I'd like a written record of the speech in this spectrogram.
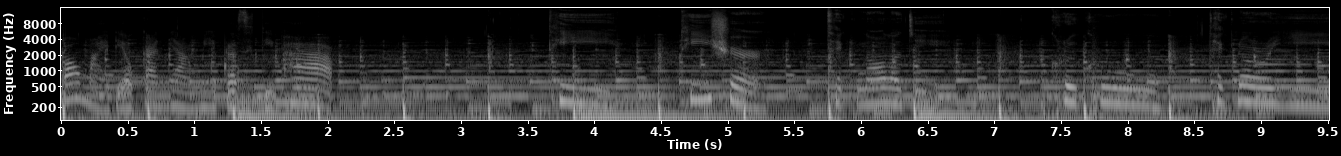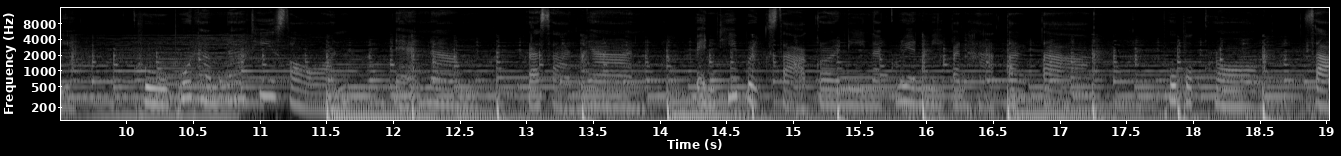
เป้าหมายเดียวกันอย่างมีประสิทธิภาพ T Teacher Technology คือครู เทคโนโลยี ครูผู้ทำหน้าที่สอน แนะนำประสานงาน เป็นที่ปรึกษากรณีนักเรียนมีปัญหาต่าง ผู้ปกครองสา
